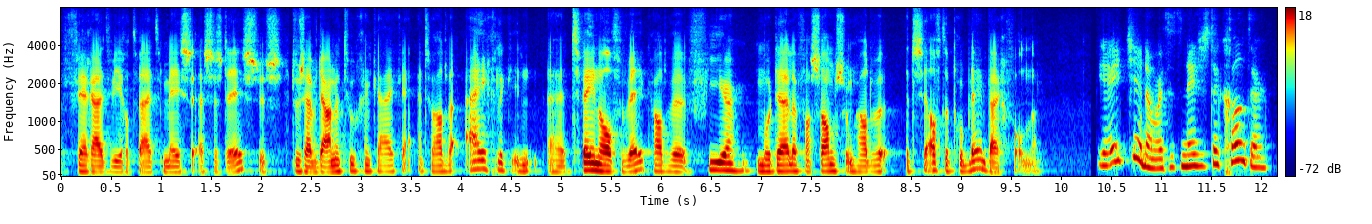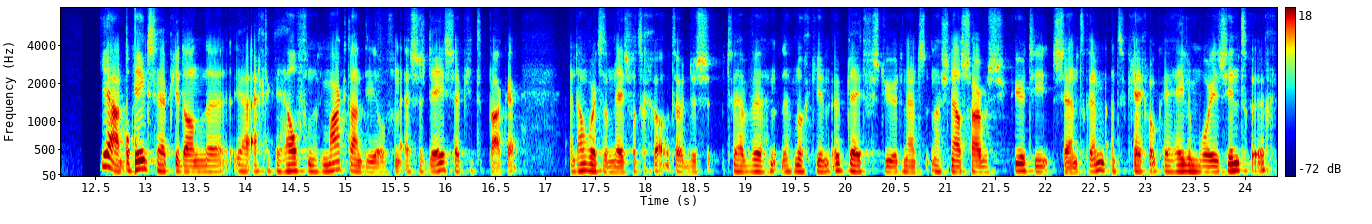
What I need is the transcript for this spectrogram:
veruit wereldwijd de meeste SSD's. Dus toen zijn we daar naartoe gaan kijken. En toen hadden we eigenlijk in 2,5 week hadden we vier modellen van Samsung hadden we hetzelfde probleem bij gevonden. Jeetje, dan wordt het ineens een stuk groter. Ja, opeens heb je dan uh, ja, eigenlijk de helft van het marktaandeel van SSD's heb je te pakken. En dan wordt het ineens wat groter. Dus toen hebben we nog een keer een update verstuurd naar het Nationaal Cybersecurity Centrum. En toen kregen we ook een hele mooie zin terug.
